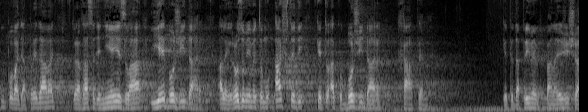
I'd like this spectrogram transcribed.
kúpovať a predávať, ktorá v zásade nie je zlá, je Boží dar. Ale rozumieme tomu až vtedy, keď to ako Boží dar chápeme. Keď teda príjmeme pána Ježiša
